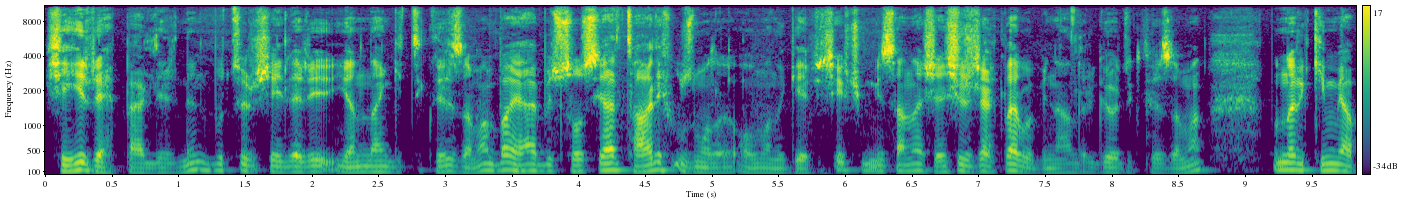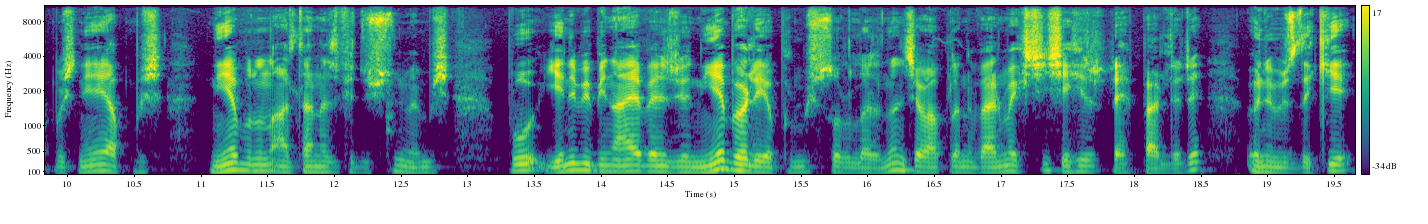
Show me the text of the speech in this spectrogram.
şehir rehberlerinin bu tür şeyleri yanından gittikleri zaman bayağı bir sosyal tarih uzmanı olmanı gerekecek. Çünkü insanlar şaşıracaklar bu binaları gördükleri zaman. Bunları kim yapmış, niye yapmış, niye bunun alternatifi düşünülmemiş, bu yeni bir binaya benziyor, niye böyle yapılmış sorularının cevaplarını vermek için şehir rehberleri önümüzdeki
